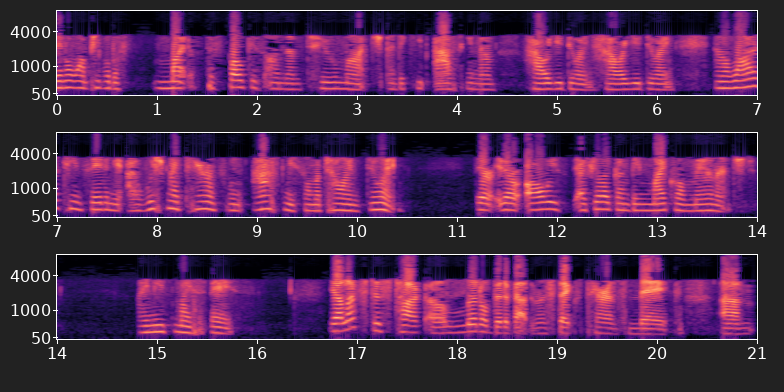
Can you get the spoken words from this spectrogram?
They don't want people to to focus on them too much and to keep asking them, "How are you doing? How are you doing?" And a lot of teens say to me, "I wish my parents wouldn't ask me so much how I'm doing." They're they're always. I feel like I'm being micromanaged. I need my space. Yeah, let's just talk a little bit about the mistakes parents make. Um,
